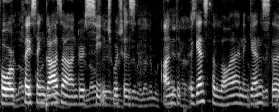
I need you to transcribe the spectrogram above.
for placing Gaza under siege, which is und- against the law and against the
